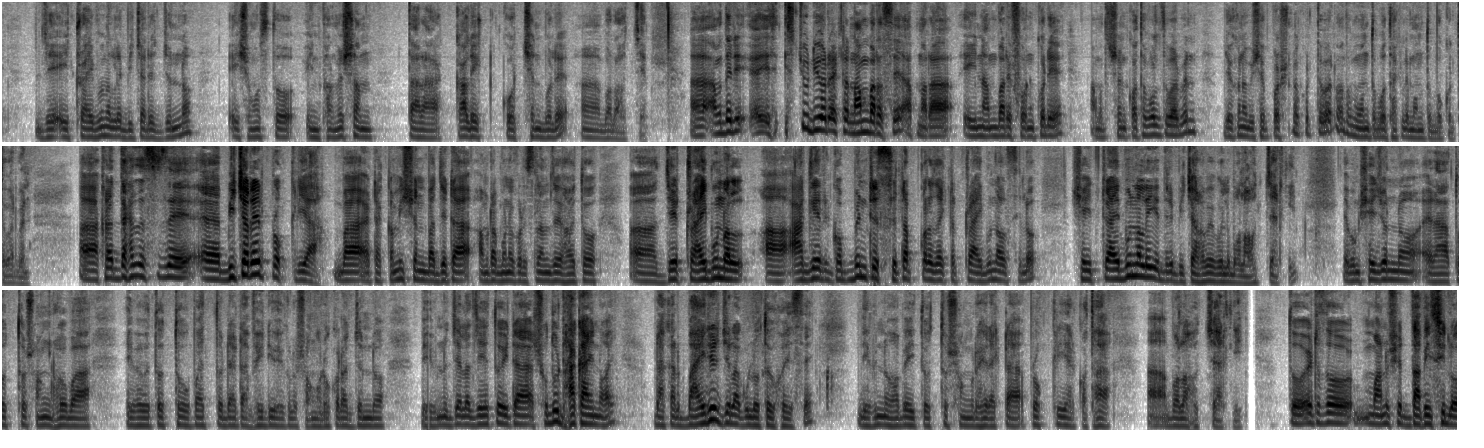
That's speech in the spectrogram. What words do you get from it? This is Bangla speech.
যে এই ট্রাইব্যুনালের বিচারের জন্য এই সমস্ত ইনফরমেশন তারা কালেক্ট করছেন বলে বলা হচ্ছে। আমাদের স্টুডিওর একটা নাম্বার আছে, আপনারা এই নাম্বারে ফোন করে আমাদের সঙ্গে কথা বলতে পারবেন, যে কোনো বিষয়ে প্রশ্ন করতে পারবেন অথবা মন্তব্য থাকলে মন্তব্য করতে পারবেন। খালেদ দেখা যাচ্ছে যে বিচারের প্রক্রিয়া বা একটা কমিশন বা যেটা আমরা মনে করেছিলাম যে হয়তো যে ট্রাইব্যুনাল আগের গভর্নমেন্টের সেট আপ করা যে একটা ট্রাইব্যুনাল ছিল, সেই ট্রাইব্যুনালেই এদের বিচার হবে বলে বলা হচ্ছে আর কি। এবং সেই জন্য এরা তথ্য সংগ্রহ বা এইভাবে তথ্য, উপাত্ত ডাটা ভিডিও এগুলো সংগ্রহ করার জন্য বিভিন্ন জেলা, যেহেতু এটা শুধু ঢাকায় নয়, ঢাকার বাইরের জেলাগুলোতেও হয়েছে, বিভিন্নভাবে এই তথ্য সংগ্রহের একটা প্রক্রিয়ার কথা বলা হচ্ছে আর কি। তো এটা তো মানুষের দাবি ছিল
